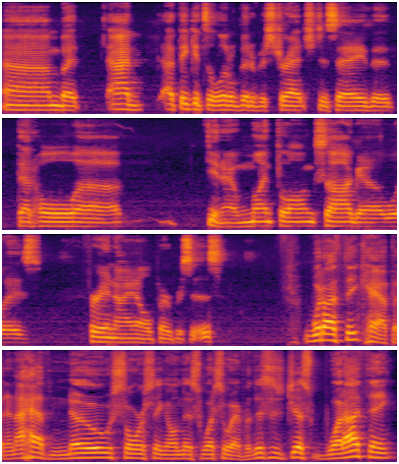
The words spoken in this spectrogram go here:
Um, but I I think it's a little bit of a stretch to say that that whole uh, you know month long saga was for NIL purposes. What I think happened, and I have no sourcing on this whatsoever. This is just what I think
